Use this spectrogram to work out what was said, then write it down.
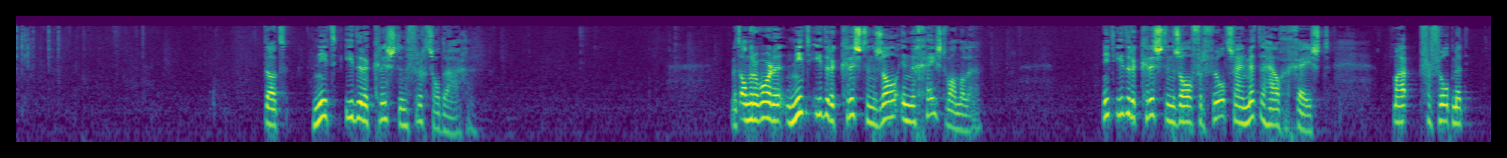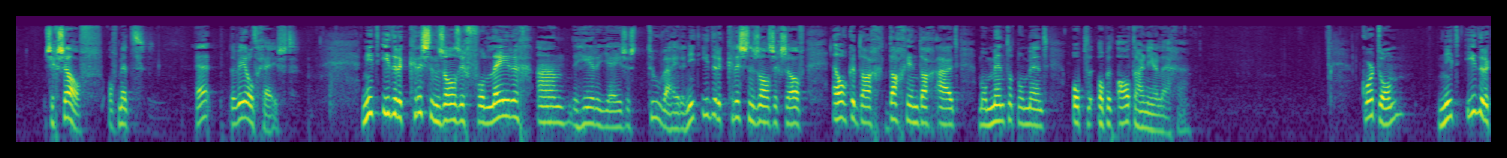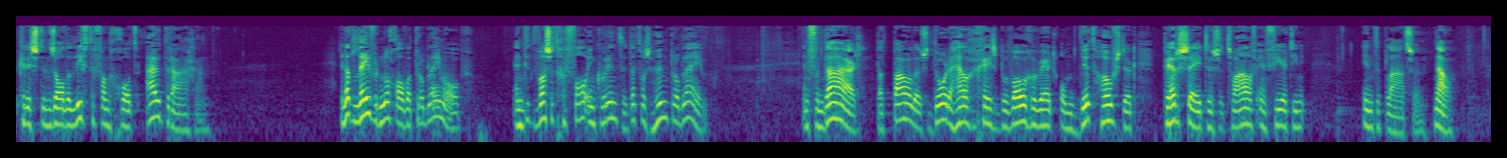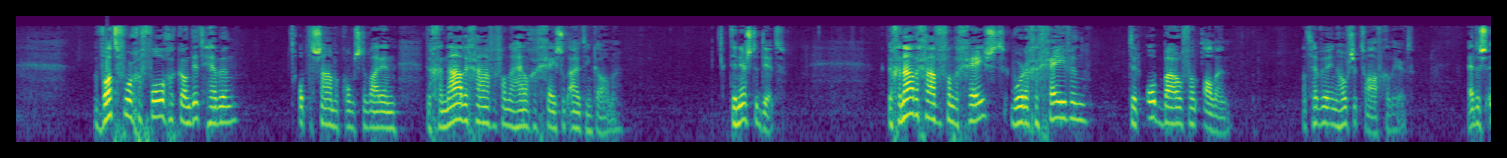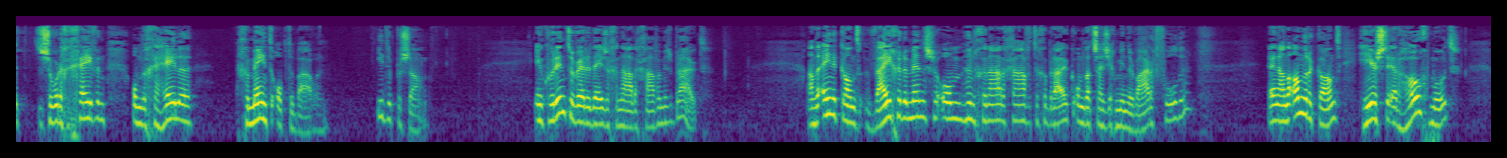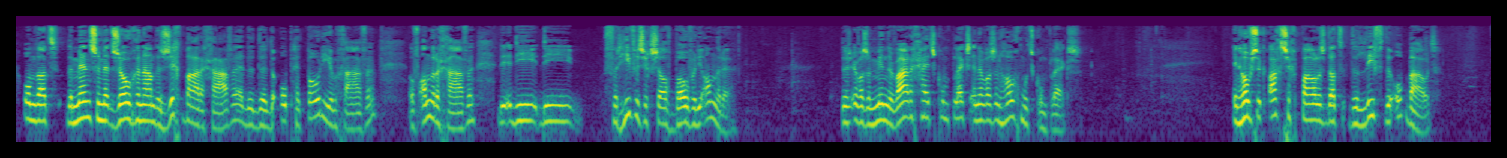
dat niet iedere christen vrucht zal dragen. Met andere woorden, niet iedere christen zal in de geest wandelen. Niet iedere christen zal vervuld zijn met de Heilige Geest, maar vervuld met zichzelf of met hè, de wereldgeest. Niet iedere christen zal zich volledig aan de Heere Jezus toewijden. Niet iedere christen zal zichzelf elke dag, dag in dag uit, moment tot moment op, op het altaar neerleggen. Kortom, niet iedere christen zal de liefde van God uitdragen. En dat levert nogal wat problemen op. En dit was het geval in Korinthe, dat was hun probleem. En vandaar dat Paulus door de Heilige Geest bewogen werd om dit hoofdstuk per se tussen 12 en 14 in te plaatsen. Nou, wat voor gevolgen kan dit hebben op de samenkomsten waarin de genadegaven van de Heilige Geest tot uiting komen? Ten eerste dit. De genadegaven van de geest worden gegeven ter opbouw van allen. Dat hebben we in hoofdstuk 12 geleerd. Dus het, ze worden gegeven om de gehele gemeente op te bouwen. Ieder persoon. In Korinthe werden deze genadegaven misbruikt. Aan de ene kant weigerden mensen om hun genadegaven te gebruiken omdat zij zich minder waardig voelden. En aan de andere kant heerste er hoogmoed omdat de mensen met zogenaamde zichtbare gaven, de, de, de op het podium gaven, of andere gaven, die, die, die verhieven zichzelf boven die anderen. Dus er was een minderwaardigheidscomplex en er was een hoogmoedscomplex. In hoofdstuk 8 zegt Paulus dat de liefde opbouwt.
